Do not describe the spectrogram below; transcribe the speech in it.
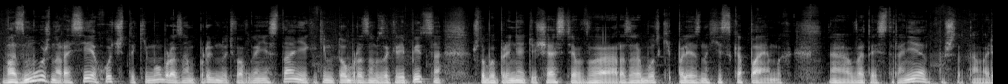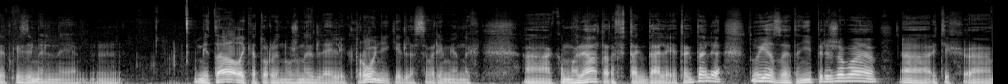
Возможно, Россия хочет таким образом прыгнуть в Афганистане и каким-то образом закрепиться, чтобы принять участие в разработке полезных ископаемых в этой стране, потому что там редкоземельные металлы, которые нужны для электроники, для современных а, аккумуляторов и так далее, и так далее. Но я за это не переживаю. А, этих а,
